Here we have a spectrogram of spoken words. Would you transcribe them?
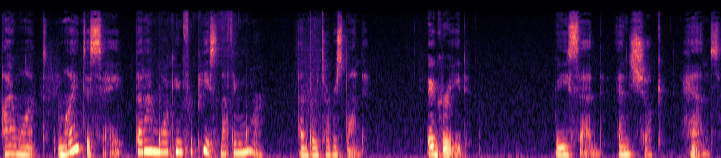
I want mine to say that I'm walking for peace, nothing more, Alberto responded. Agreed, we said and shook hands.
